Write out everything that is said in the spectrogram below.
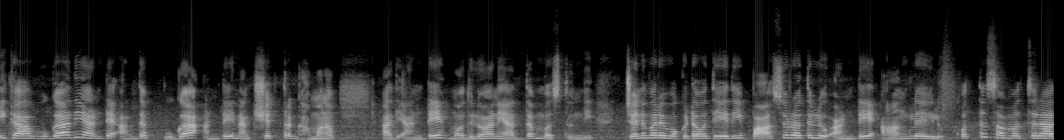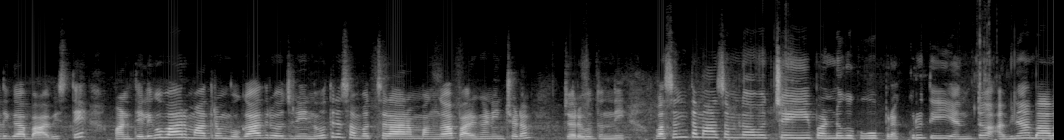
ఇక ఉగాది అంటే అర్థం ఉగా అంటే నక్షత్ర గమనం. అది అంటే మొదలు అని అర్థం వస్తుంది. జనవరి ఒకటవ తేదీ పాసురతులు అంటే ఆంగ్లేయులు. కొత్త సంవత్సరాదిగా భావిస్తే మన తెలుగువారు మాత్రం ఉగాది రోజుని నూతన సంవత్సరారంభంగా పరిగణించడం జరుగుతుంది. వసంత మాసంలో వచ్చే ఈ పండుగకు ప్రకృతి ఎంతో అవినాభావ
